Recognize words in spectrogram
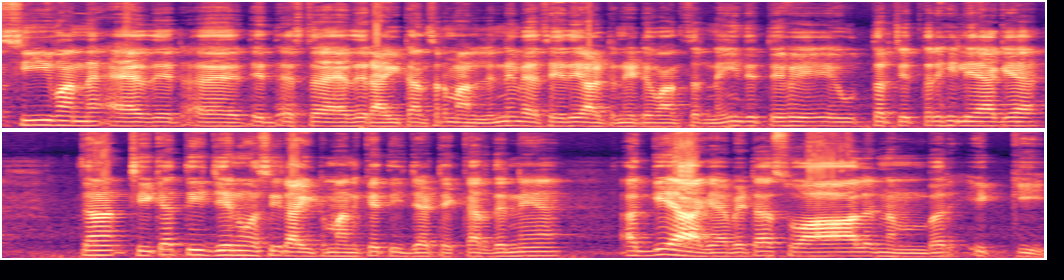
C1 ਐਜ਼ ਇਸ ਤਰ੍ਹਾਂ ਐਜ਼ ਅ ਰਾਈਟ ਆਨਸਰ ਮੰਨ ਲੈਂਦੇ ਵੈਸੇ ਇਹਦੇ ਆਲਟਰਨੇਟਿਵ ਆਨਸਰ ਨਹੀਂ ਦਿੱਤੇ ਹੋਏ, ਇਹ ਉੱਤਰ ਚਿੱਤਰ ਹੀ ਲਿਆ ਗਿਆ। ਤਾਂ ਠੀਕ ਹੈ, ਤੀਜੇ ਨੂੰ ਅਸੀਂ ਰਾਈਟ ਮੰਨ ਕੇ ਤੀਜਾ ਟਿਕ ਕਰ ਦਿੰਨੇ ਆ ਅੱਗੇ ਆ ਗਿਆ ਬੇਟਾ ਸਵਾਲ ਨੰਬਰ 21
